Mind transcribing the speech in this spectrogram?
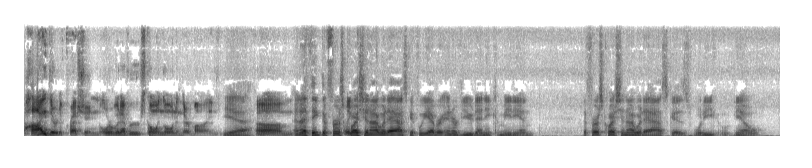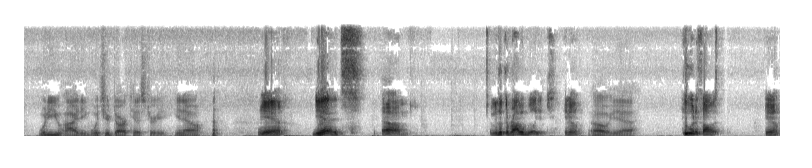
hide their depression or whatever's going on in their mind. Yeah. Um, And I think the first Like- question I would ask if we ever interviewed any comedian, the first question I would ask is, "What do you, you know, what are you hiding? What's your dark history?" You know? yeah, yeah, it's. Um, I mean, look at Robin Williams. You know, oh yeah, who would have thought? You know,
